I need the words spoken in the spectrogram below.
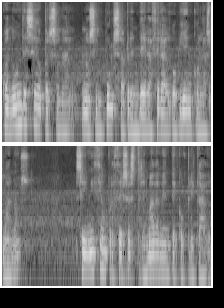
cuando un deseo personal nos impulsa a aprender a hacer algo bien con las manos, se inicia un proceso extremadamente complicado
